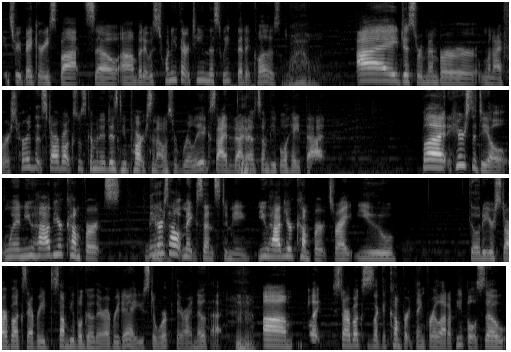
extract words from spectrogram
Main Street Bakery spot. So, um, but it was 2013 this week that it closed. Wow. I just remember when I first heard that Starbucks was coming to Disney parks, and I was really excited. I Yeah. know some people hate that, but here's the deal: when you have your comforts, here's how it makes sense to me. You have your comforts, right? You go to your Starbucks every. Some people go there every day. I used to work there. I know that. Mhm. Um, but Starbucks is like a comfort thing for a lot of people. So,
